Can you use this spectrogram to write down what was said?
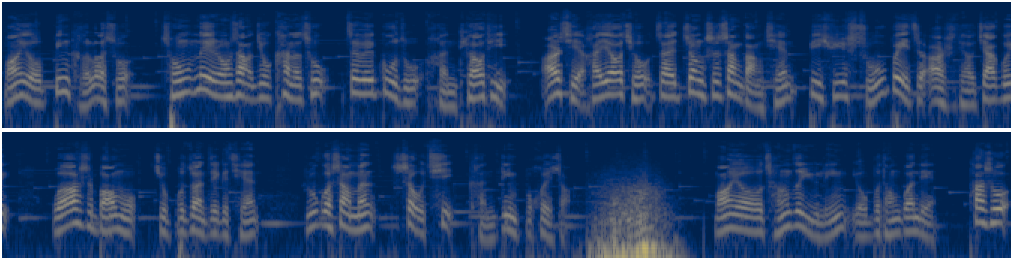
网友冰可乐说：“从内容上就看得出，这位雇主很挑剔，而且还要求在正式上岗前必须熟背这二十条家规。我要是保姆，就不赚这个钱。如果上门受气，肯定不会少。”网友橙子雨林有不同观点，他说：“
